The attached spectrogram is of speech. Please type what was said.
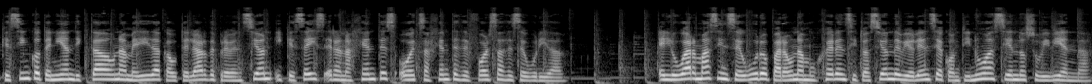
que 5 tenían dictada una medida cautelar de prevención y que 6 eran agentes o exagentes de fuerzas de seguridad. El lugar más inseguro para una mujer en situación de violencia continúa siendo su vivienda.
